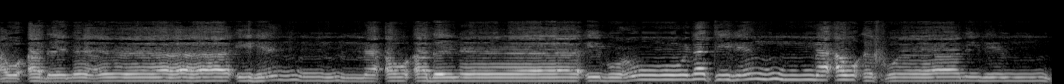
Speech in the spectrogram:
أو أبنائهن أو أبناء بعولتهن أو إخوانهن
